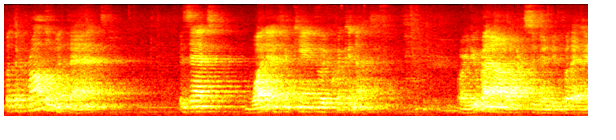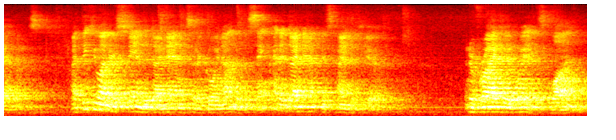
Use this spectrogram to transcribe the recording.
But the problem with that is that what if you can't do it quick enough? Or you run out of oxygen before that happens. I think you understand the dynamics that are going on, but the same kind of dynamic is kind of here. In a variety of ways. One,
